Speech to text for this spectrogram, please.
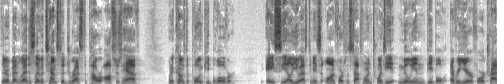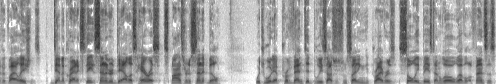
there have been legislative attempts to address the power officers have when it comes to pulling people over. ACLU estimates that law enforcement stops more than 20 million people every year for traffic violations. Democratic State Senator Dallas Harris sponsored a Senate bill which would have prevented police officers from citing drivers solely based on low level offenses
